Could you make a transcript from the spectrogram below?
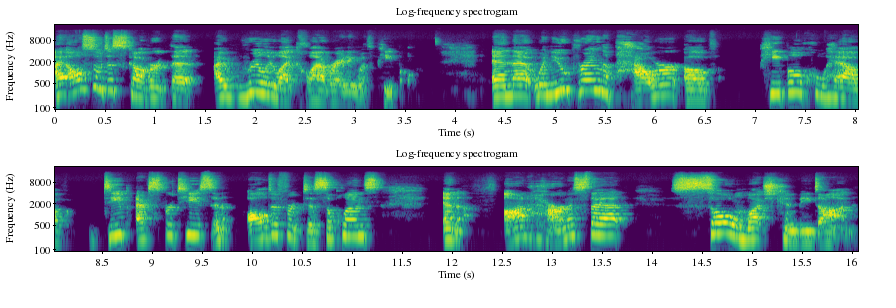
I also discovered that I really like collaborating with people. And that when you bring the power of people who have deep expertise in all different disciplines and unharness that, so much can be done.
